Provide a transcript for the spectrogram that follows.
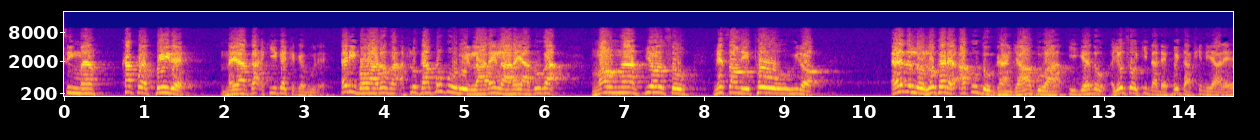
စီမံခတ်ခွက်ပေးတဲ့နေရာကအကြည့်အကက်ဖြစ်ခဲ့မှုတယ်အဲ့ဒီဘဝတော့ကအလှူကံပုဂ္ဂိုလ်တွေလာတိုင်းလာတိုင်းအသူကငေါငန်းပြောဆိုမျက်စောင်းတွေထိုးပြီးတော့ အဲ့ဒါလို့လုတ်ခဲ့တဲ့အကုသိုလ်ကံကြောင့်သူဟာဤကဲ့သို့အယုတ်ဆုတ်ကြည်တတ်တဲ့ပိဋ္ဌာဖြစ်နေရတယ်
